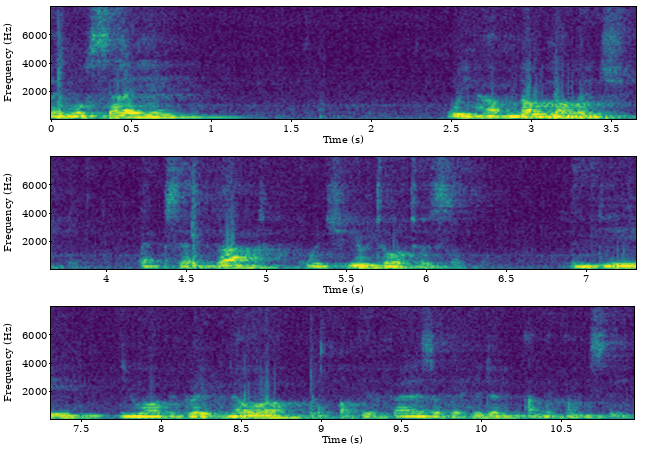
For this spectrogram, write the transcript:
They will say, We have no knowledge except that which you taught us. Indeed, you are the great knower of the affairs of the hidden and the unseen.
